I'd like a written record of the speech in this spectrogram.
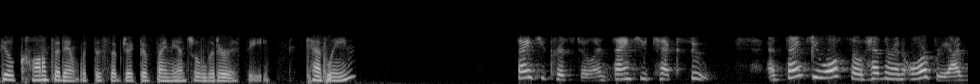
feel confident with the subject of financial literacy. Kathleen? Thank you, Crystal, and thank you, TechSoup. And thank you also, Heather and Aubrey. I've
